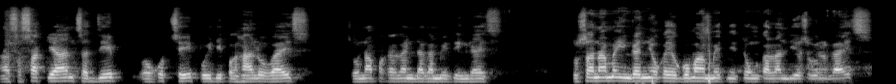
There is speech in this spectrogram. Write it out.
ah, sasakyan, sa jeep o kutsi. Pwede panghalo guys. So napakaganda gamitin guys. So sana mainggan nyo kayo gumamit nitong Kalandi Usual guys.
